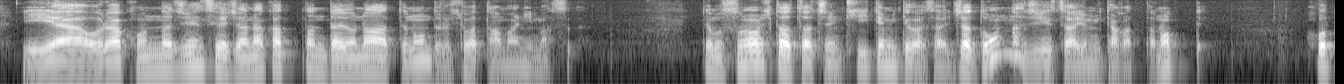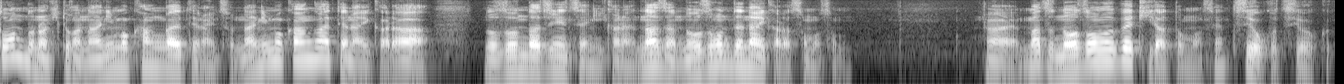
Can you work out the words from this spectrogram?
「いや俺はこんな人生じゃなかったんだよな」って飲んでる人がたまにいます。でもその人たちに聞いてみてください。じゃあどんな人生歩みたかったのって。ほとんどの人が何も考えてないんですよ。何も考えてないから望んだ人生に行かない。なぜなら望んでないからそもそも、はい、まず望むべきだと思うんですね。強く強く。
